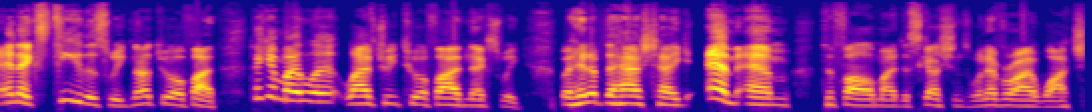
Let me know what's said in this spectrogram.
NXT this week, not two hundred five. I think I might li- live tweet two hundred five next week. But hit up the hashtag MM to follow my discussions whenever I watch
